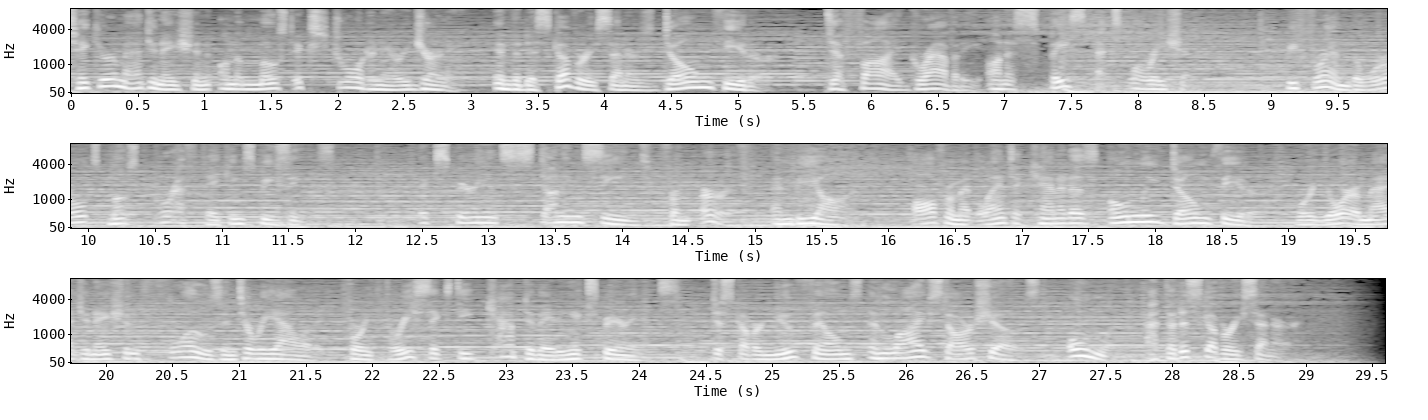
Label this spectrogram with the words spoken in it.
Take your imagination on the most extraordinary journey in the Discovery Center's Dome Theater. Defy gravity on a space exploration. Befriend the world's most breathtaking species. Experience stunning scenes from Earth and beyond. All from Atlantic Canada's only Dome Theater, where your imagination flows into reality for a 360 captivating experience. Discover new films and live star shows only at the Discovery Center.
